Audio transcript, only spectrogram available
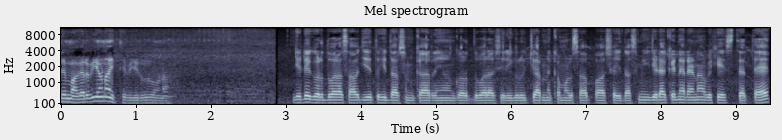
ਤੇ ਮਗਰ ਵੀ ਆਉਣਾ, ਇੱਥੇ ਵੀ ਜ਼ਰੂਰ ਆਉਣਾ। ਜਿਹੜੇ ਗੁਰਦੁਆਰਾ ਸਾਹਿਬ ਜੀ ਦੇ ਤੁਸੀਂ ਦਰਸ਼ਨ ਕਰ ਰਹੇ ਹੋ, ਗੁਰਦੁਆਰਾ ਸ੍ਰੀ ਗੁਰੂ ਚਰਨ ਕਮਲ ਸਾਹਿਬ ਪਾਤਸ਼ਾਹੀ ਦਸਵੀਂ, ਜਿਹੜਾ ਕਿ ਨਰੈਣਾ ਵਿਖੇ ਸਥਿਤ ਹੈ।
